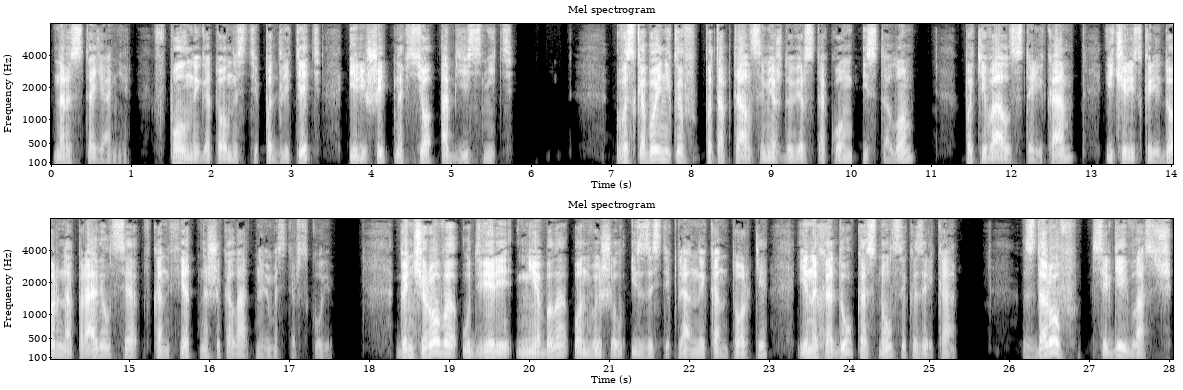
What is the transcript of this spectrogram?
на расстоянии, в полной готовности подлететь и решительно все объяснить. Воскобойников потоптался между верстаком и столом, покивал старикам и через коридор направился в конфетно-шоколадную мастерскую. Гончарова у двери не было, он вышел из-за стеклянной конторки и на ходу коснулся козырька. — Здоров, Сергей Власович!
